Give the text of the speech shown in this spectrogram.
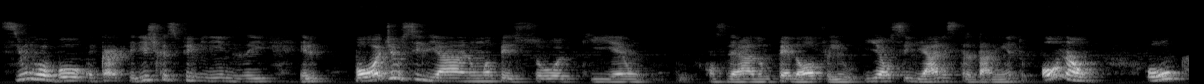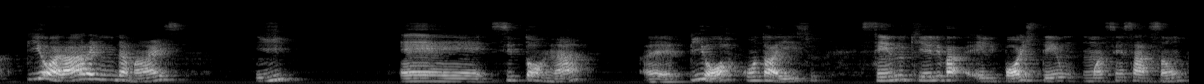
se um robô com características femininas aí, ele pode auxiliar numa pessoa que é um, considerado um pedófilo e auxiliar nesse tratamento, ou não. Ou piorar ainda mais e é, se tornar é, pior quanto a isso, sendo que ele, vai, ele pode ter uma sensação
